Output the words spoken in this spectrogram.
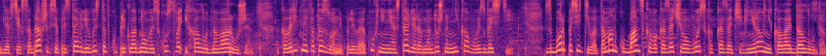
Для всех собравшихся представили выставку прикладного искусства и холодного оружия. А колоритные фотозоны и полевая кухня не оставили равнодушным никого из гостей. Сбор посетил атаман Кубанского казачьего войска казачий генерал Николай Далуда.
